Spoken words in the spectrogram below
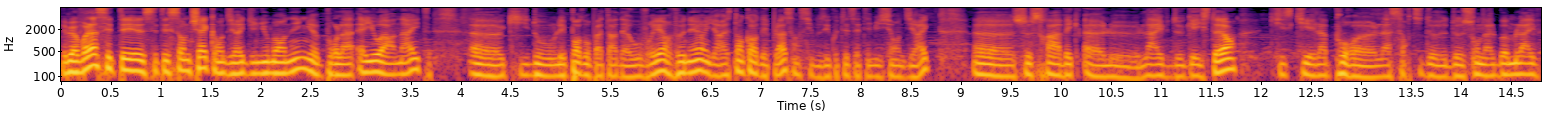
Et bien voilà, c'était c'était Soundcheck en direct du New Morning pour la AOR Night, euh, qui, dont les portes vont pas tarder à ouvrir. Venez, il reste encore des places hein, si vous écoutez cette émission en direct. Euh, ce sera avec euh, le live de Geister. Qui, qui est là pour euh, la sortie de, de son album live,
